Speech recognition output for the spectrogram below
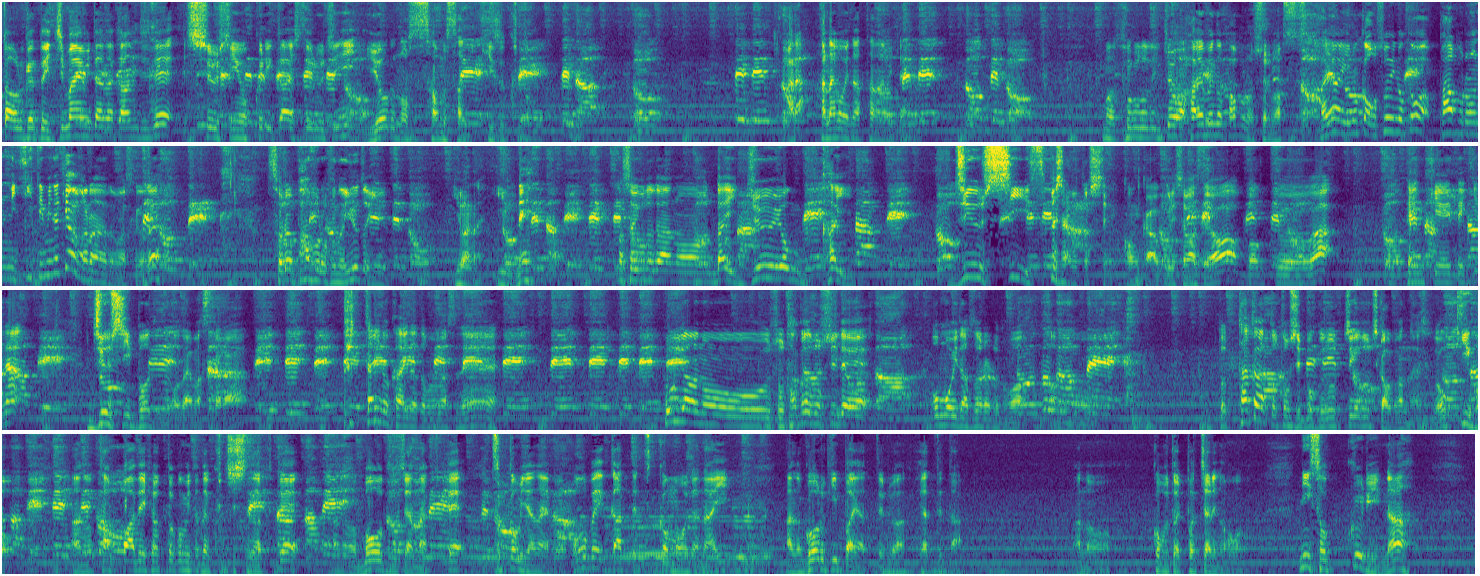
タオルケット1枚みたいな感じで就寝を繰り返しているうちに夜の寒さに気づくと。あら鼻声になったなみたいな。まあそういうことで一応早めのパブロンしております。早いのか遅いのかはパブロンに聞いてみなきゃわからないと思いますけどね。それをパブロフの言うと言う言わない言うね、まあ、そういうことであの第14回ジューシースペシャルとして今回お送りしてますよ。僕は典型的なジューシーボディでございますからぴったりの回だと思いますね。それであのそう高年で思い出されるのはあのとトシ僕どっちがどっちか分かんないですけど大きい方。あのカッパーでひょっとこみたいな口してなくてあの坊主じゃなくてツッコミじゃない方。欧米かってツッコむ方じゃない。あのゴールキーパーやってるやってた。あの小太りぽっちゃりの方にそっくりな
